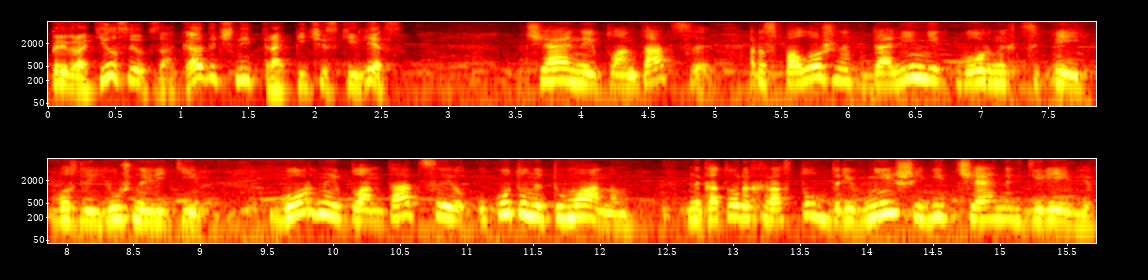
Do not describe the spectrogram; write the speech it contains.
превратился в загадочный тропический лес. Чайные плантации расположены в долине горных цепей возле Южной реки. Горные плантации укутаны туманом, на которых растут древнейший вид чайных деревьев.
